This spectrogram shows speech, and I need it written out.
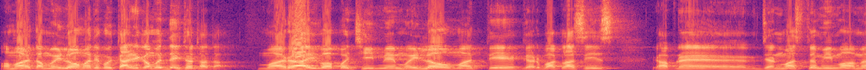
અમારે ત્યાં મહિલાઓ માટે કોઈ કાર્યક્રમ જ નહીં થતા હતા. મારા આવ્યા પછી મેં મહિલાઓ માટે ગરબા ક્લાસીસ, આપણે જન્માષ્ટમીમાં અમે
